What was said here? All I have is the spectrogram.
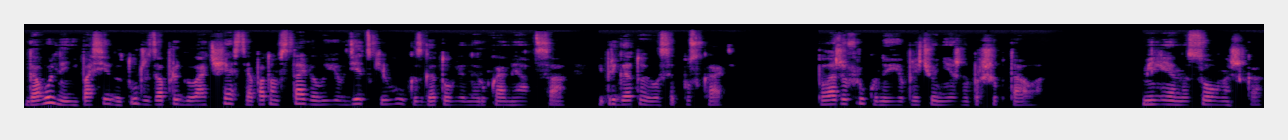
Довольная непоседа тут же запрыгала от счастья, а потом вставил ее в детский лук, изготовленный руками отца, и приготовилась отпускать. Положив руку на ее плечо, нежно прошептала. «Милена, солнышко,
